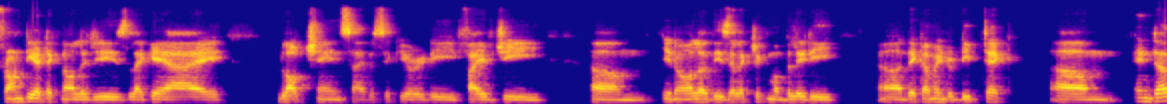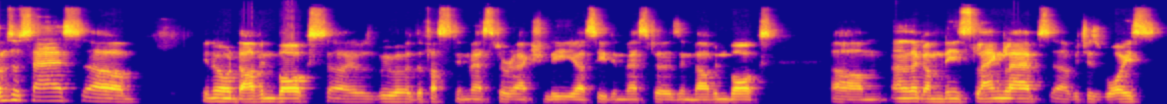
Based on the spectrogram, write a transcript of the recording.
frontier technologies like AI, blockchain, cybersecurity, 5G, um, you know, all of these electric mobility, uh, they come into deep tech. Um, in terms of SaaS, um, you know, Darwinbox, uh, was, we were the first investor, actually, uh, seed investors in Darwinbox. Um, another company, Slang Labs, uh, which is voice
